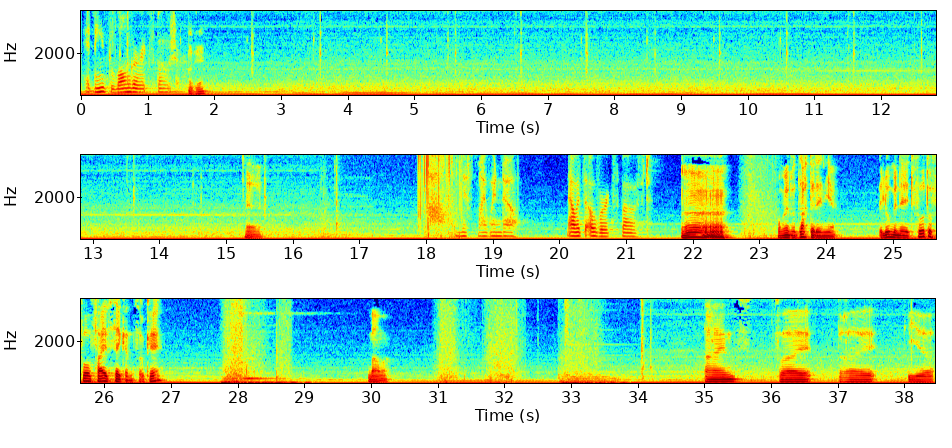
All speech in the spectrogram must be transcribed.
It needs longer exposure. Okay. Yeah. Missed my window. Now it's overexposed. Uh, Moment, was sagt er denn hier? Illuminate Photo for 5 seconds, okay? Wir. Eins, zwei, drei, vier,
